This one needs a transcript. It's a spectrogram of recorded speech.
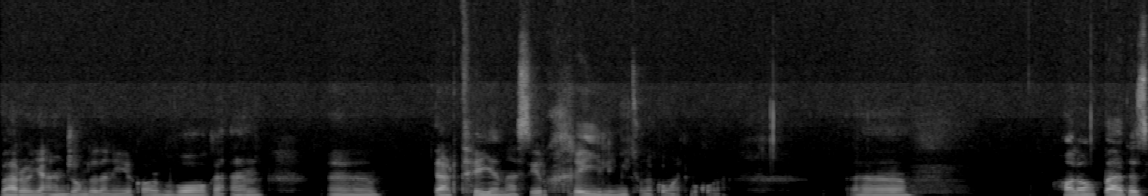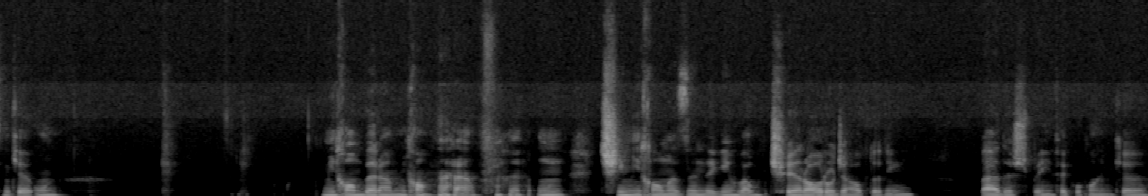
برای انجام دادن یک کار واقعا در طی مسیر خیلی می‌تونه کمک بکنه. حالا بعد از اینکه اون می‌خوام برم می‌خوام نرم. اون چی می‌خوام از زندگیم و اون چرا رو جواب دادیم. بعدش به این فکر بکنیم که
